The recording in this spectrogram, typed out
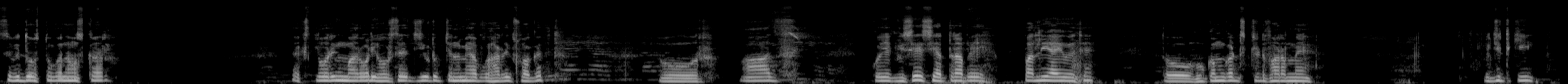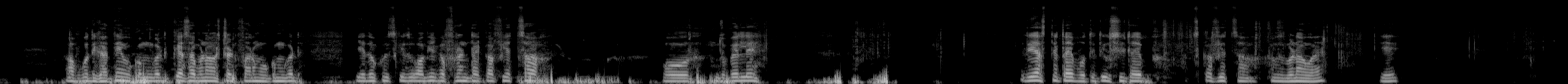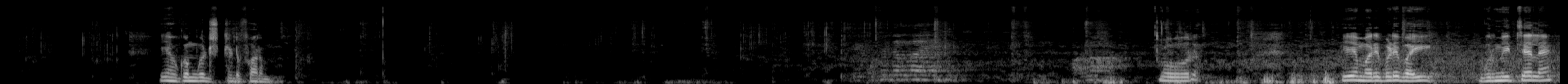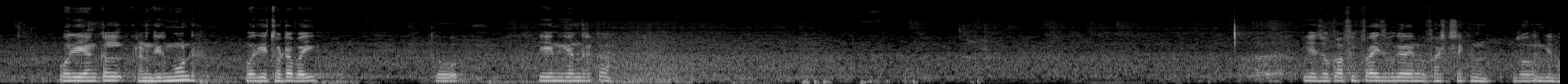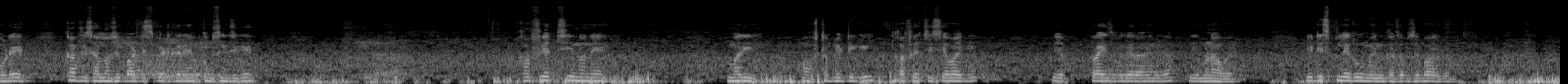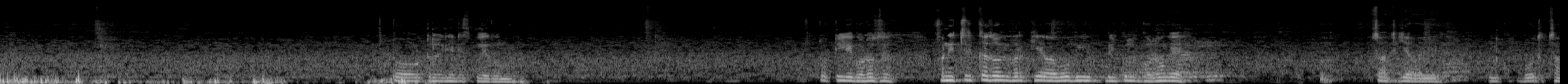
सभी दोस्तों का नमस्कार। Exploring Marwari horses YouTube channel में आपका हार्दिक स्वागत। और आज कोई एक विशेष यात्रा पे पाली आए हुए थे तो हुकमगढ़ स्टेट फार्म में विज़िट की। आपको दिखाते हैं हुकमगढ़ कैसा बना स्टेट फार्म हुकमगढ़। ये देखो, इसके जो आगे का फ्रंट है, काफ़ी अच्छा। और जो पहले रियासत टाइप होती थी, उसी टाइप काफ़ी अच्छा अभी बना हुआ है। ये ये हुकमगढ़ स्टेट फार्म और ये हमारे बड़े भाई गुरमीत चहल हैं और ये अंकल रणधीर मुंड और ये छोटा भाई। तो ये इनके अंदर का ये जो काफ़ी प्राइज़ वगैरह इनको फ़र्स्ट, सेकंड, जो इनके घोड़े काफ़ी सालों से पार्टिसिपेट करें हुकुम सिंह जी के। काफ़ी अच्छी इन्होंने हमारी हॉस्टेबिलिटी की, काफ़ी अच्छी सेवा की। ये प्राइज़ वगैरह इनका, ये बना हुआ है। ये डिस्प्ले रूम है इनका सबसे बाहर का। टोटल ये डिस्प्ले रूम है। टोटल घोड़ों से फर्नीचर का जो भी वर्क किया हुआ वो भी बिल्कुल के साथ किया हुआ ये। बिल्कुल, बहुत अच्छा।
